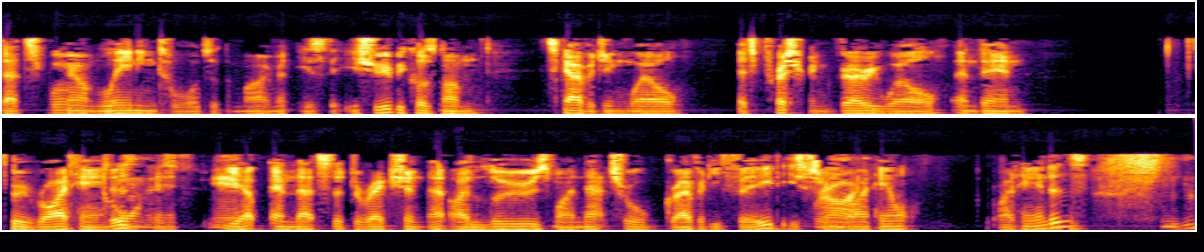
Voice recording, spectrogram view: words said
that's where I'm leaning towards at the moment is the issue because I'm scavenging well, it's pressuring very well, and then through right-handers. and- Yeah. Yep, and that's the direction that I lose my natural gravity feed is through Right. right hand right-handers. hmm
